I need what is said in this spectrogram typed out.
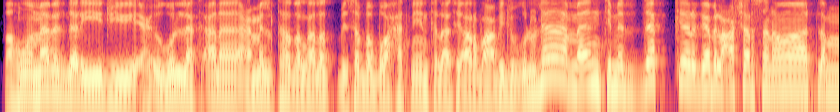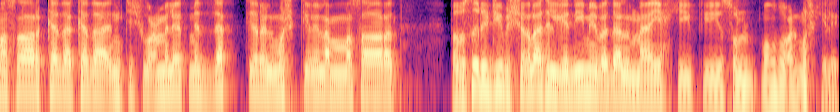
فهو ما بقدر يجي يقول لك أنا عملت هذا الغلط بسبب واحد اثنين ثلاثة أربعة. بيجوا بيقولوا لا ما أنت متذكر قبل عشر سنوات لما صار كذا كذا. أنت شو عملت؟ متذكر المشكلة لما صارت. فبصير يجيب الشغلات القديمة بدل ما يحكي في صلب موضوع المشكلة.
